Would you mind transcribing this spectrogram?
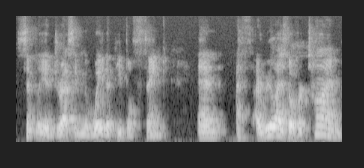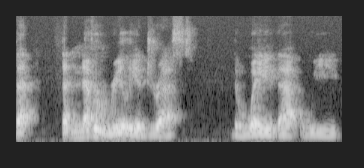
simply addressing the way that people think. And I, I realized over time that that never really addressed the way that we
